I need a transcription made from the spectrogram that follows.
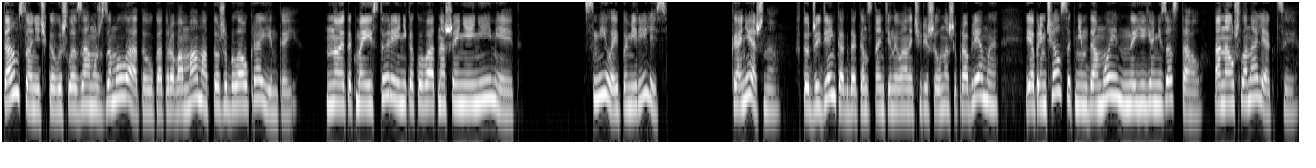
Там Сонечка вышла замуж за Мулата, у которого мама тоже была украинкой. Но это к моей истории никакого отношения не имеет. С Милой помирились? Конечно. В тот же день, когда Константин Иванович решил наши проблемы, я примчался к ним домой, но ее не застал. Она ушла на лекции.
